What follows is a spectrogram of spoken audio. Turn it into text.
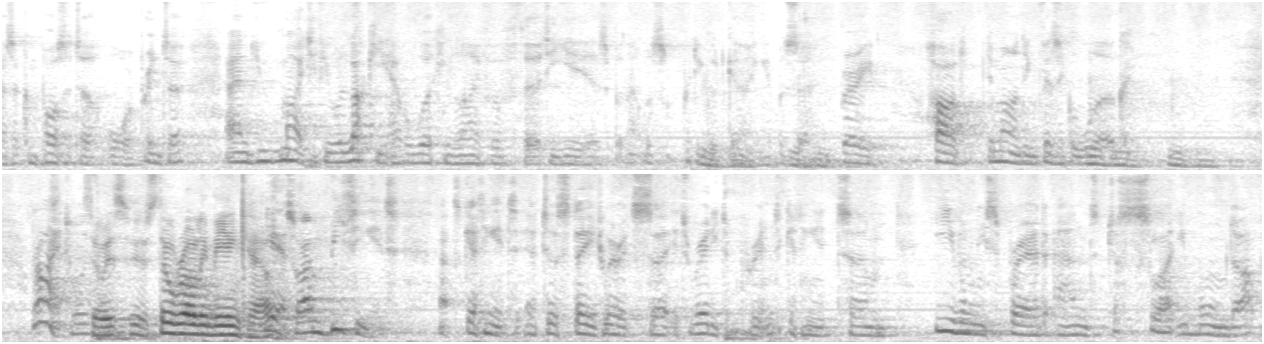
as a compositor or a printer, and you might, if you were lucky, have a working life of 30 years, but that was pretty good going. It was uh, very hard, demanding physical work. Right, well, so it's, it's still rolling the ink out. yeah, so I'm beating it. That's getting it uh, to a stage where it's, uh, it's ready to print, getting it um, evenly spread and just slightly warmed up.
